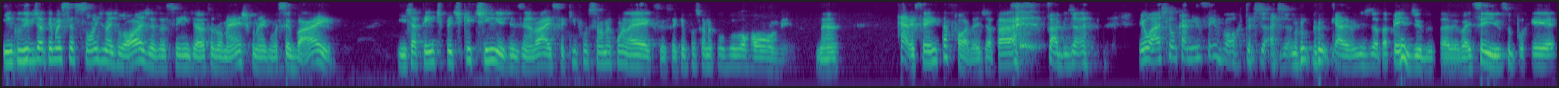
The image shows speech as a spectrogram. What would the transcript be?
Inclusive já tem umas sessões nas lojas, assim, de eletrodoméstico, né? Que você vai e já tem, tipo, etiquetinhas dizendo, ah, isso aqui funciona com Alexa, isso aqui funciona com o Google Home, né? Cara, isso aí tá foda, já tá, sabe, já eu acho que é um caminho sem volta já. já não, cara, a gente já tá perdido, sabe? Vai ser isso, porque,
